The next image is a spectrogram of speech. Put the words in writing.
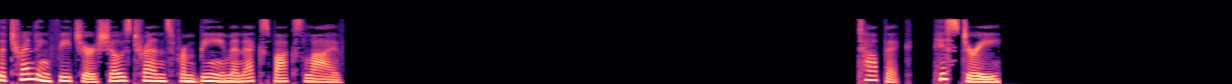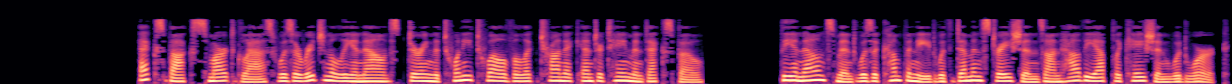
The trending feature shows trends from Beam and Xbox Live. History Xbox SmartGlass was originally announced during the 2012 Electronic Entertainment Expo. The announcement was accompanied with demonstrations on how the application would work.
